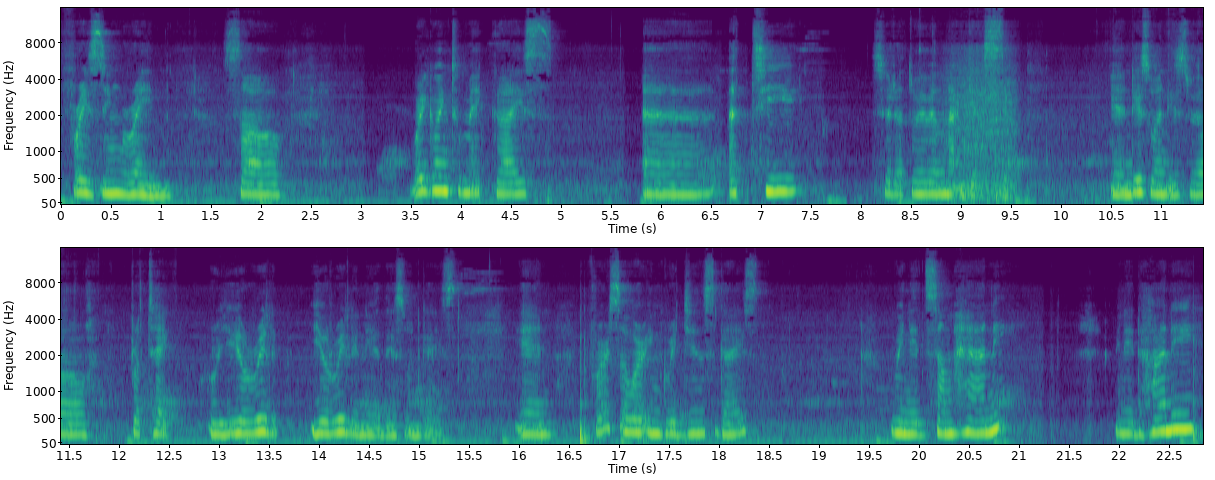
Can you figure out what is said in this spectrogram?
freezing rain. So we're going to make, guys, uh, a tea so that we will not get sick. And this one is will protect. You really, you really need this one, guys. And first, our ingredients, guys. We need some honey. We need honey.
